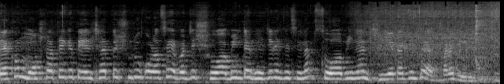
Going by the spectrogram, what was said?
দেখো, মশলা থেকে তেল ছাড়তে শুরু করেছে। এবার যে সোয়াবিনটা ভেজে রেখেছিলাম, সোয়াবিন আর ঝিঙেটা কিন্তু একবারে দিয়ে দিচ্ছি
